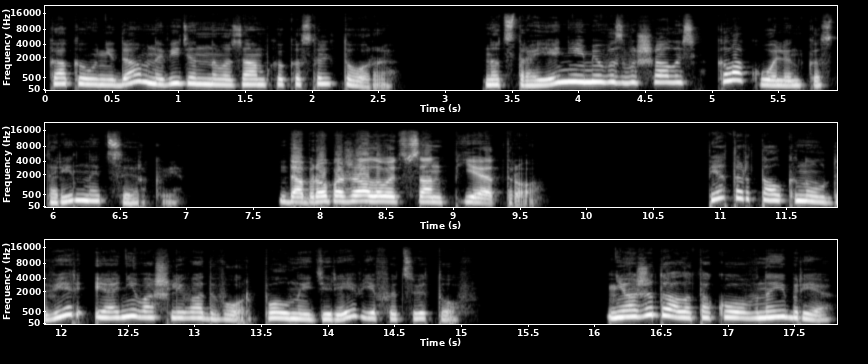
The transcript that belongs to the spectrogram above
как и у недавно виденного замка Кастельторы. Над строениями возвышалась колоколенка старинной церкви. «Добро пожаловать в Сан-Пьетро!» Петр толкнул дверь, и они вошли во двор, полный деревьев и цветов. «Не ожидала такого в ноябре»,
